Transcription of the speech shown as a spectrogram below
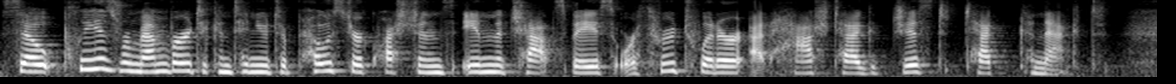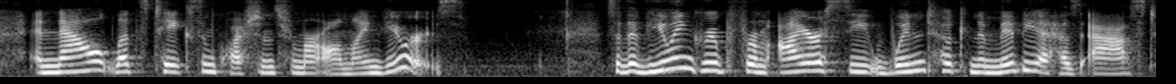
so please remember to continue to post your questions in the chat space or through Twitter at hashtag GistTechConnect. And now let's take some questions from our online viewers. So the viewing group from IRC Windhoek Namibia has asked,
